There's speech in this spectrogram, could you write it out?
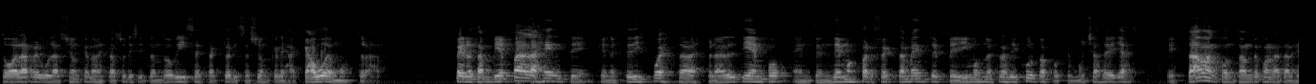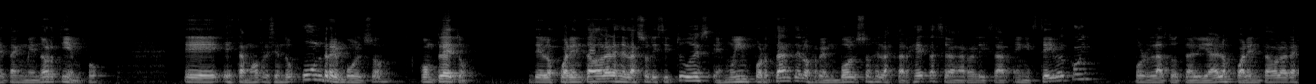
toda la regulación que nos está solicitando Visa, esta actualización que les acabo de mostrar. Pero también para la gente que no esté dispuesta a esperar el tiempo, entendemos perfectamente, pedimos nuestras disculpas porque muchas de ellas estaban contando con la tarjeta en menor tiempo. Eh, estamos ofreciendo un reembolso completo de los 40 dólares de las solicitudes. Es muy importante, los reembolsos de las tarjetas se van a realizar en stablecoin por la totalidad de los 40 dólares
